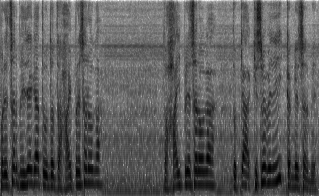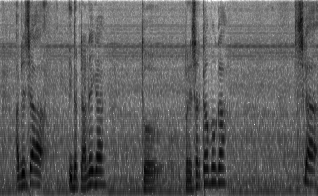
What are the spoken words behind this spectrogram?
प्रेशर भेजेगा तो उधर तो हाई प्रेशर होगा। तो हाई प्रेशर होगा। तो क्या, किसमें भेजेगी कंडेंसर में। अब जैसे इधर टानेगा तो प्रेशर कम होगा। इसका,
